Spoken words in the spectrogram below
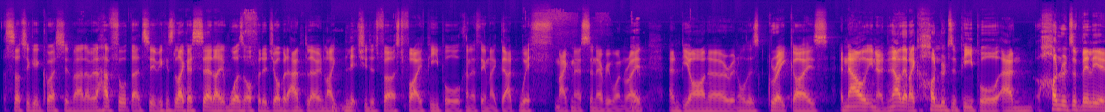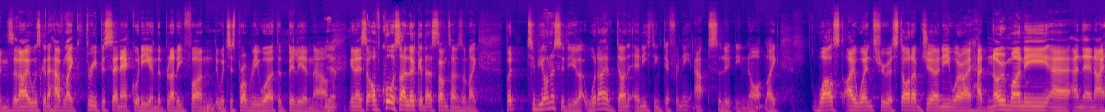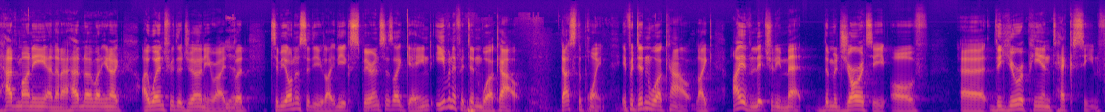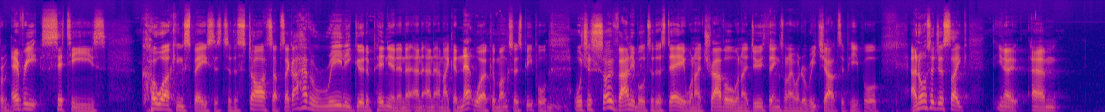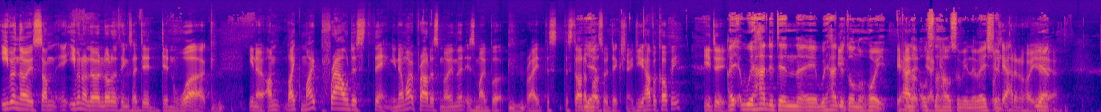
Such a good question, man. I mean, I have thought that too, because like I said, I was offered a job at Antler and like mm. literally the first five people kind of thing like that with Magnus and everyone, right? And Bjarne and all those great guys. And now, you know, now they're like hundreds of people and hundreds of millions. And I was going to have like 3% equity in the bloody fund, mm. which is probably worth a billion now. Yeah. You know, so of course I look at that sometimes. I'm like, but to be honest with you, like, would I have done anything differently? Absolutely not. Mm. Like, whilst I went through a startup journey where I had no money uh, and then I had money and then I had no money, you know, like, I went through the journey, right? Yeah. But to be honest with you, like the experiences I gained, even if it didn't work out, that's the point. If it didn't work out, like I have literally met the majority of uh, the European tech scene from every city's co-working spaces to the startups like i have a really good opinion and, and, and, and like a network amongst those people which is so valuable to this day when i travel when i do things when i want to reach out to people and also just like you know um, even though some even though a lot of things i did didn't work you know i'm like my proudest thing you know my proudest moment is my book right the, the startup Yeah. buzzword dictionary do you have a copy you do I, we had it in uh, we had it on Ahoy, you had it, the yeah, Oslo okay. House of Innovation. Okay, I don't know. Yeah, yeah.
